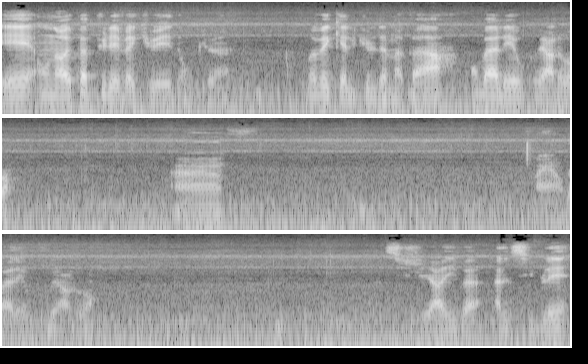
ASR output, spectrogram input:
Et on n'aurait pas pu l'évacuer, donc euh, mauvais calcul de ma part. On va aller au couvert lourd. Ouais, on va aller au couvert lourd. Si j'y arrive à, à le cibler.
